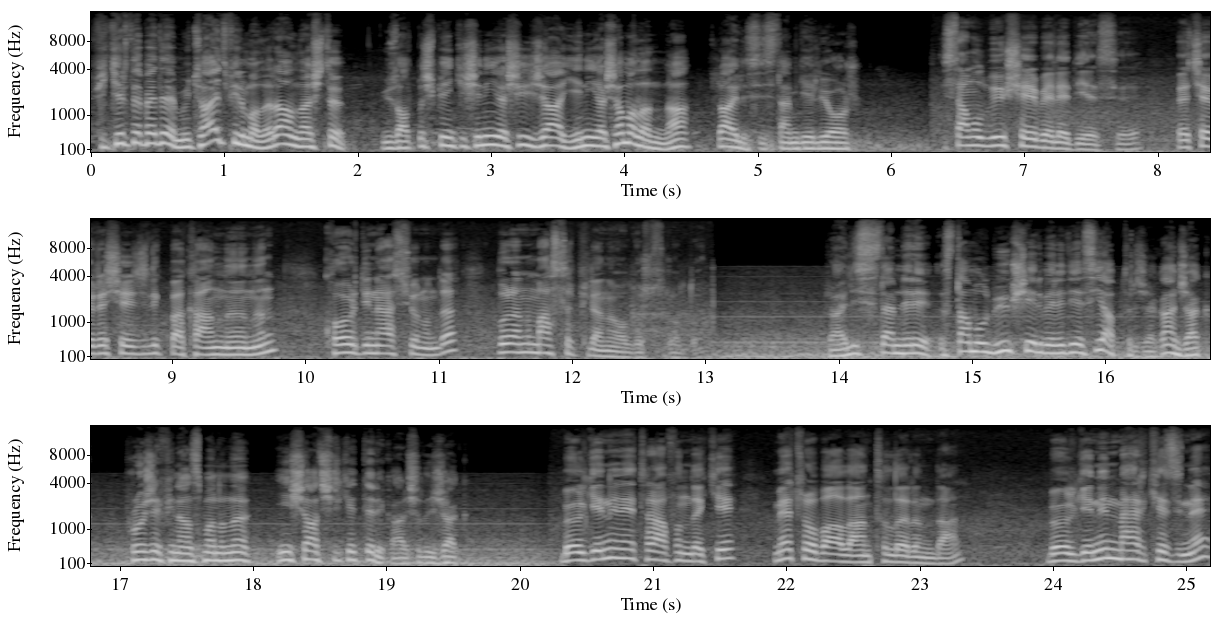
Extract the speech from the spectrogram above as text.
Fikirtepe'de müteahhit firmaları anlaştı. 160 bin kişinin yaşayacağı yeni yaşam alanına raylı sistem geliyor. İstanbul Büyükşehir Belediyesi ve Çevre Şehircilik Bakanlığı'nın koordinasyonunda buranın master planı oluşturuldu. Raylı sistemleri İstanbul Büyükşehir Belediyesi yaptıracak ancak proje finansmanını inşaat şirketleri karşılayacak. Bölgenin etrafındaki metro bağlantılarından bölgenin merkezine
